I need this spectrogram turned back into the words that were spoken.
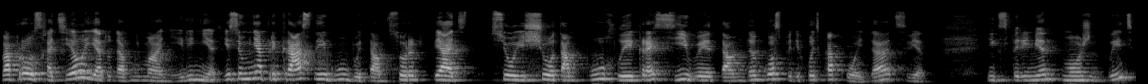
Вопрос, хотела я туда внимания или нет. Если у меня прекрасные губы, там, в 45, все еще там пухлые, красивые, там, да, господи, хоть какой, да, цвет. Эксперимент может быть,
